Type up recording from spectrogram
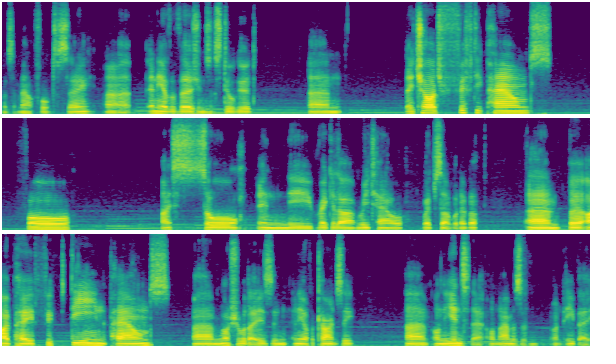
That's a mouthful to say. Uh, any other versions are still good. Um, they charge £50 for, I saw in the regular retail website, whatever. Um, but I paid £15, I'm not sure what that is in any other currency, um, on the internet, on Amazon, on eBay.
